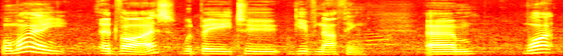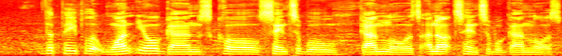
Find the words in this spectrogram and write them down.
Well, my advice would be to give nothing. Um, what the people that want your guns call sensible gun laws are not sensible gun laws.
